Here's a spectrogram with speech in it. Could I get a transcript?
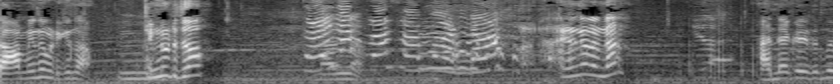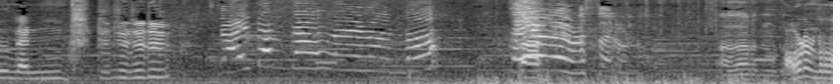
ഡാമിൽ നിന്ന് പിടിക്കുന്ന എങ്ങോട്ടോ ചോ എങ്ങനെയുണ്ട്? അതിനൊക്കെ ഇരുന്ന് അവിടെ ഉണ്ടോ?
